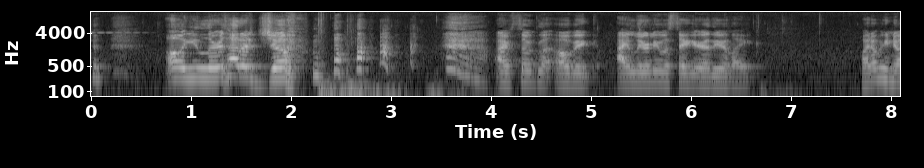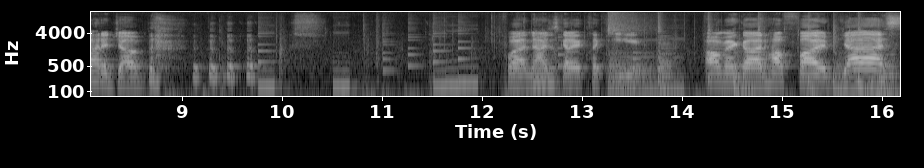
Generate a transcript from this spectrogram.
oh, you learned how to jump! I'm so glad- oh big. I literally was saying earlier, like, why don't we know how to jump? what, now I just gotta click E? Oh my god, how fun. Yes!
